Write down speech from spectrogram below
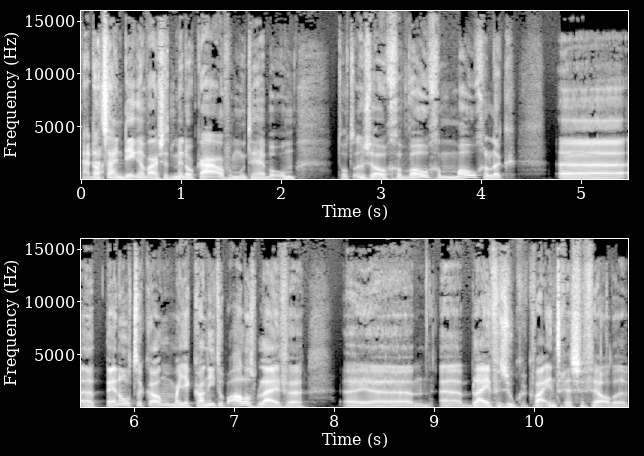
Nou, dat Ja. zijn dingen waar ze het met elkaar over moeten hebben om tot een zo gewogen mogelijk eh, eh, panel te komen. Maar je kan niet op alles blijven, eh, blijven zoeken qua interessevelden.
